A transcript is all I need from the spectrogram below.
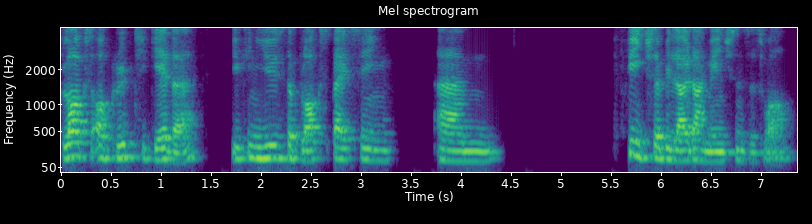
blocks are grouped together, you can use the block spacing um, feature below dimensions as well.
